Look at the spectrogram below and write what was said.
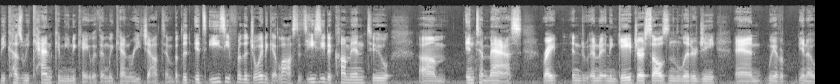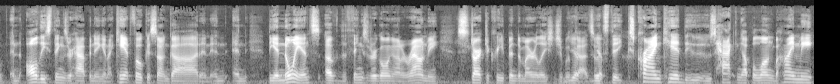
because we can communicate with Him. We can reach out to Him. But the, it's easy for the joy to get lost. It's easy to come into um, into mass right? And, and, and engage ourselves in the liturgy. And we have a you know and all these things are happening and i can't focus on god. And and and the annoyance of the things that are going on around me start to creep into my relationship with Yep, god. So yep. it's the crying kid who's hacking up a lung behind me.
